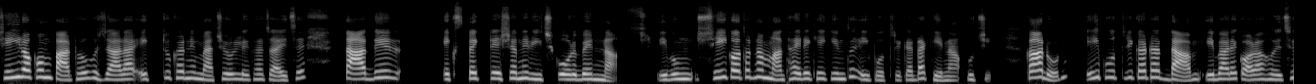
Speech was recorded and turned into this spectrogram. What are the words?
সেই রকম পাঠক যারা একটুখানি ম্যাচিওর লেখা চাইছে, তাদের এক্সপেকটেশন রিচ করবেন না এবং সেই কথাটা মাথায় রেখে কিন্তু এই পত্রিকাটা কেনা উচিত। কারণ এই পত্রিকাটার দাম এবারে করা হয়েছে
